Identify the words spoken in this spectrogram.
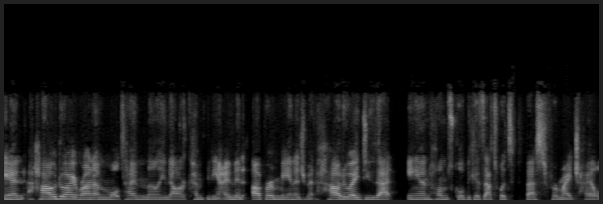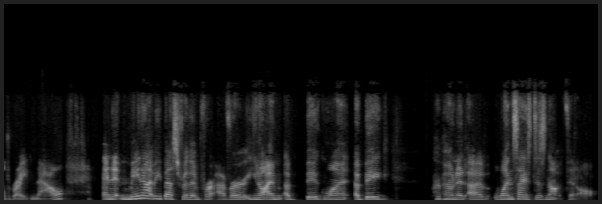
and how do I run a multi-million dollar company? I'm in upper management. How do I do that and homeschool because that's what's best for my child right now? And it may not be best for them forever. You know, I'm a big one, a big proponent of one size does not fit all.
